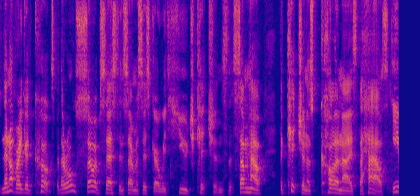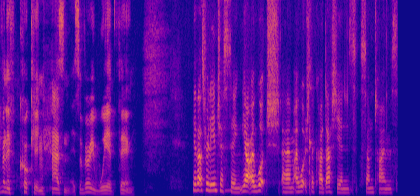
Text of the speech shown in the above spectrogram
they're not very good cooks, but they're all so obsessed in San Francisco with huge kitchens that somehow the kitchen has colonized the house, even if cooking hasn't. It's a very weird thing. Yeah, that's really interesting. Yeah, I watch um, I watch the Kardashians sometimes,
